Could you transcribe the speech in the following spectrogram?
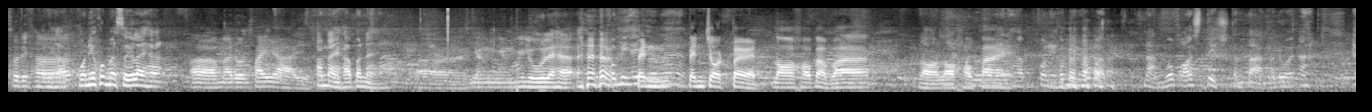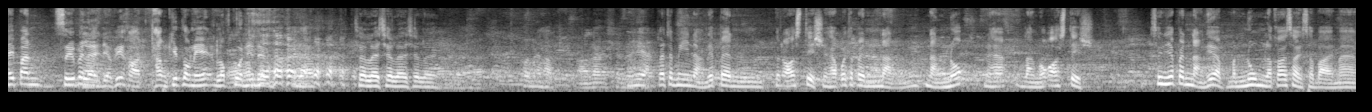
สวัสดีคสรัวัสดีครับบวันนี้คุณมาซื้ออะไรฮะเอ่อมาโดนป้ายยาอยู่อันไหนครับอันไหนเอ่อ ยังยังไม่รู้เลยฮะเขามีให้เป็นเยอะมากเป็นโจทย์เปิดรอเขาแบบว่ารอรอเขาป้ายนะครับคนนี้เขามีพวกแบบหนังพวกออสติชต่างๆมาด้วยอะให้ปันซื้อไปเลยเดี๋ยวพี่ขอทำคลิปตรงนี้รบกวนนิดนึงนะครับเชิญเลยเชิญเลยเชิญเลยโทษนะครับเอาได้ใช่ไหมเนี่ยก็จะมีหนังที่เป็นเป็นออสติชนะครับก็จะเป็นหนังหนังนกนะฮะหนังนกออสติชซึ่งจะเป็นหนังที่แบบมันนุ่มแล้วก็ใส่สบายมาก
